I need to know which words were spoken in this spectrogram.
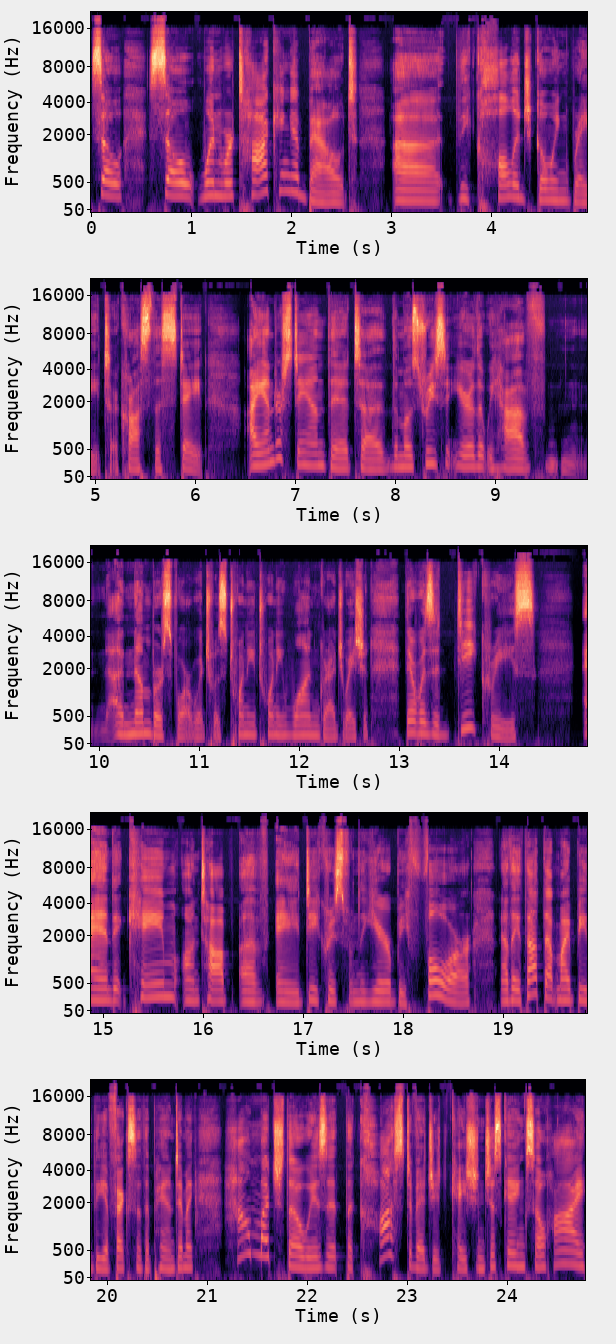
So, so when we're talking about uh, the college going rate across the state, I understand that uh, the most recent year that we have uh, numbers for, which was 2021 graduation, there was a decrease and it came on top of a decrease from the year before. Now, they thought that might be the effects of the pandemic. How much, though, is it the cost of education just getting so high?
